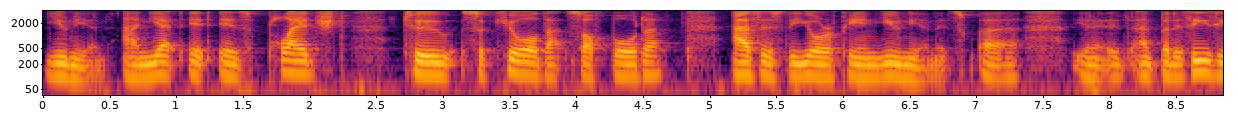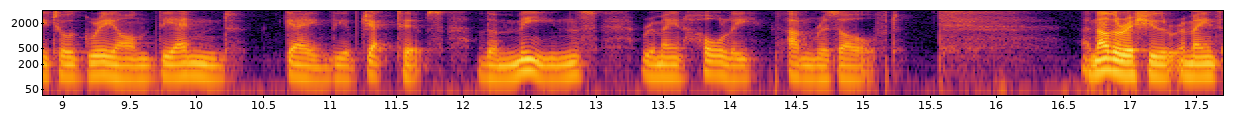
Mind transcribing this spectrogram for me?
union. And yet it is pledged to secure that soft border, as is the European Union. It's uh, you know, it, but it's easy to agree on the end game, the objectives. The means remain wholly unresolved. Another issue that remains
